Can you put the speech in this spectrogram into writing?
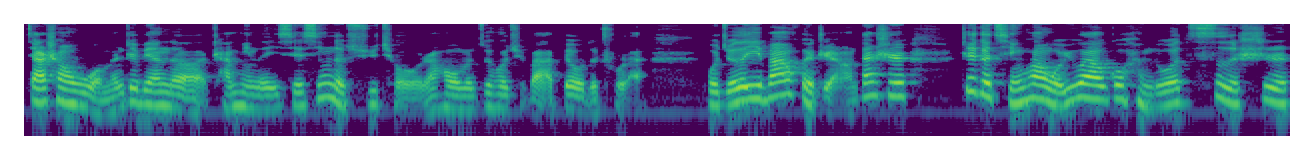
加上我们这边的产品的一些新的需求，然后我们最后去把它 build 出来。我觉得一般会这样，但是这个情况我遇到过很多次，是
